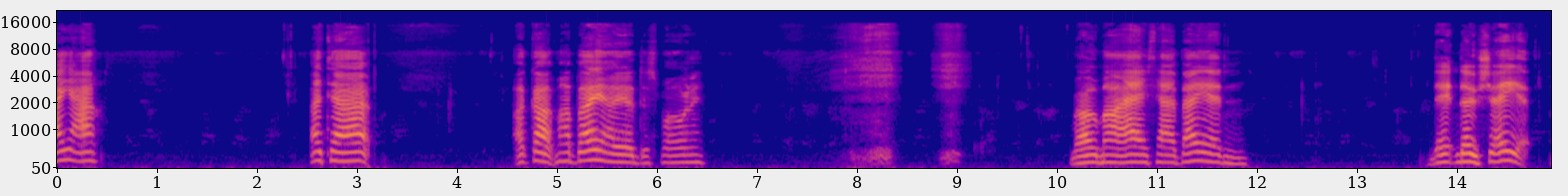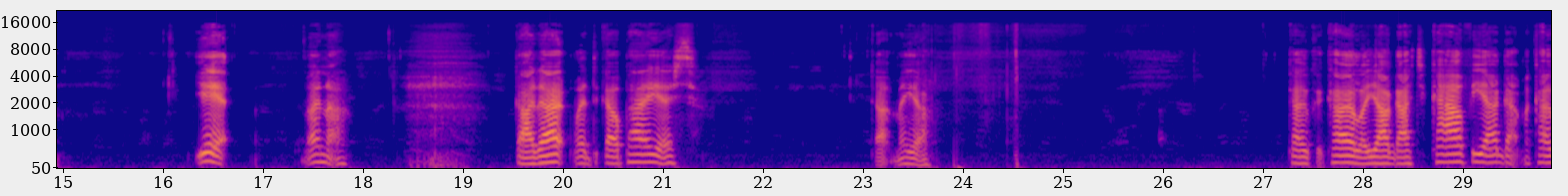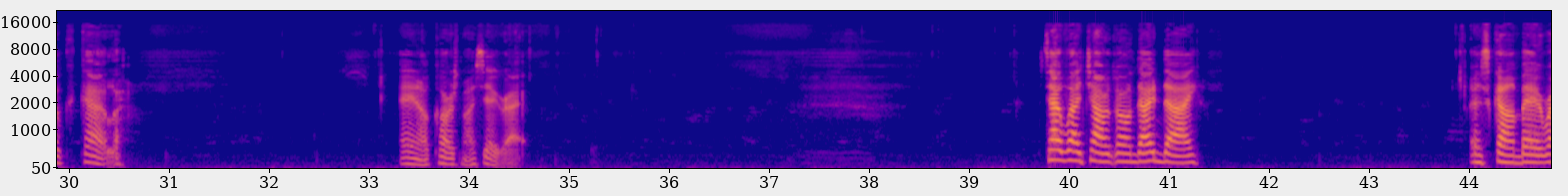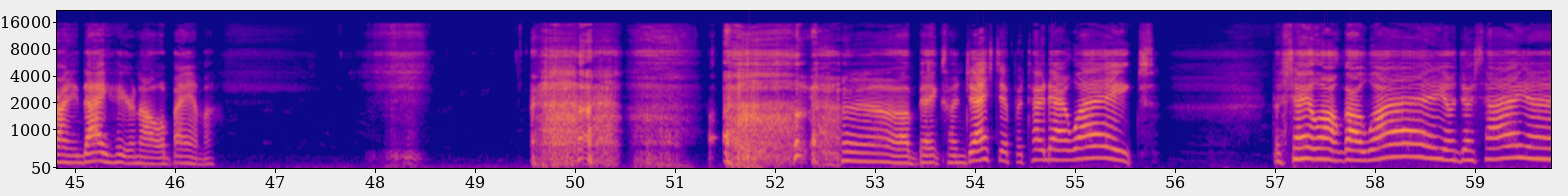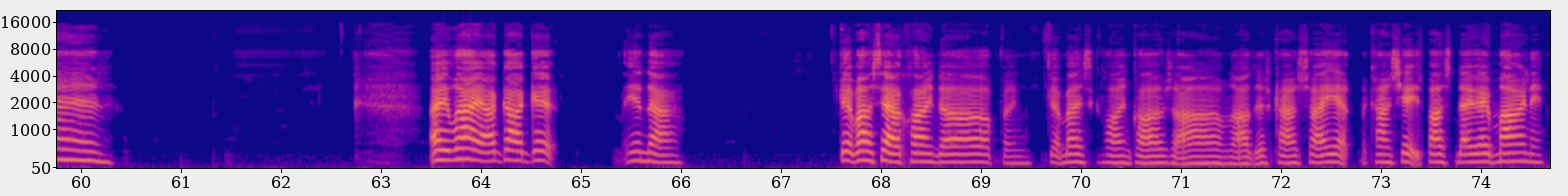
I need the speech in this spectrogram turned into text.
Hiya. What's up? I got my bay head this morning. Rolled my ass out of bed and didn't do shit. Yeah, I know. Got up, went to go piss. Got me a Coca-Cola. Y'all got your coffee, I got my Coca-Cola. And of course my cigarette. So what y'all gonna do today? It's gonna be a rainy day here in Alabama. I've been congested for two damn weeks. The shit won't go away. I'm just saying. Anyway, I gotta get, you know, get myself cleaned up and get my clean clothes on. I'll just of say it. The kind of shit you're supposed to do every morning.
